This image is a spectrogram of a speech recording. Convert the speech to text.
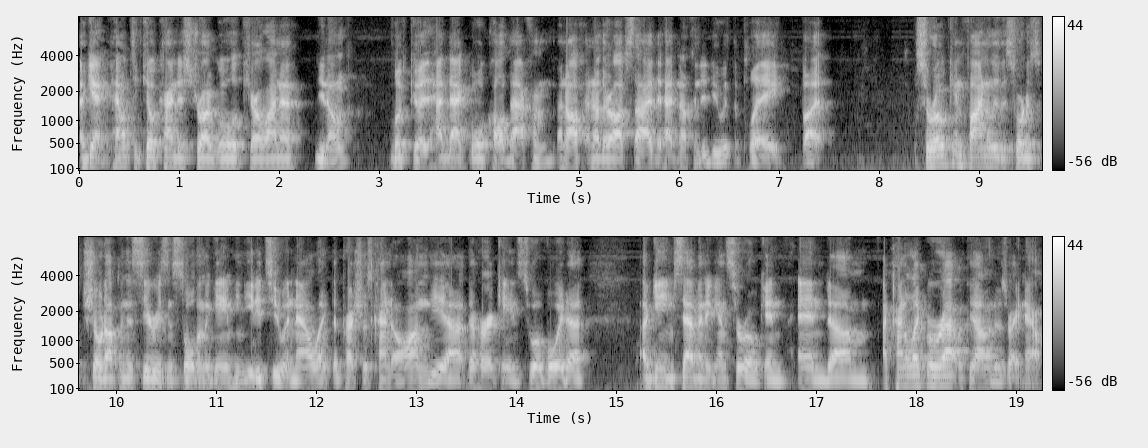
again, penalty kill kind of struggled. Carolina, you know, looked good. Had that goal called back from an off another offside that had nothing to do with the play, but Sorokin finally the sort of showed up in the series and stole them a game he needed to, and now like the pressure's kind of on the uh, the Hurricanes to avoid a a game seven against Sorokin, and um, I kind of like where we're at with the Islanders right now.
